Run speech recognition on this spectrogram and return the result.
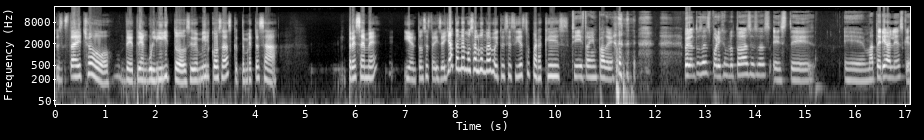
Pues está hecho de triangulitos y de mil cosas que te metes a 3M y entonces te dice, ya tenemos algo nuevo. Y tú dices, ¿y esto para qué es? Sí, está bien padre. Pero entonces, por ejemplo, todas esas este, eh, materiales que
